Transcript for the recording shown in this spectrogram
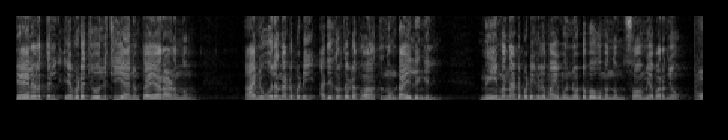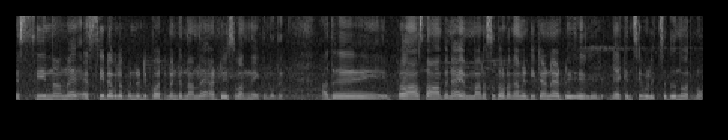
കേരളത്തിൽ എവിടെ ജോലി ചെയ്യാനും തയ്യാറാണെന്നും അനുകൂല നടപടി അധികൃതരുടെ ഭാഗത്തു നിന്നുണ്ടായില്ലെങ്കിൽ നിയമ നടപടികളുമായി മുന്നോട്ട് പോകുമെന്നും സൗമ്യ പറഞ്ഞു. എസ് സി എന്നാണ് എസ് സി ഡെവലപ്മെന്റ് ഡിപ്പാർട്ട്മെന്റിൽ നിന്നാണ് അഡ്വൈസ് വന്നേക്കുന്നത്. അത് ഇപ്പോൾ ആ സ്ഥാപനം എം ആർ എസ് തുടങ്ങാൻ വേണ്ടിയിട്ടാണ് അഡ്വൈ വേക്കൻസി വിളിച്ചത് എന്ന് പറഞ്ഞു.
